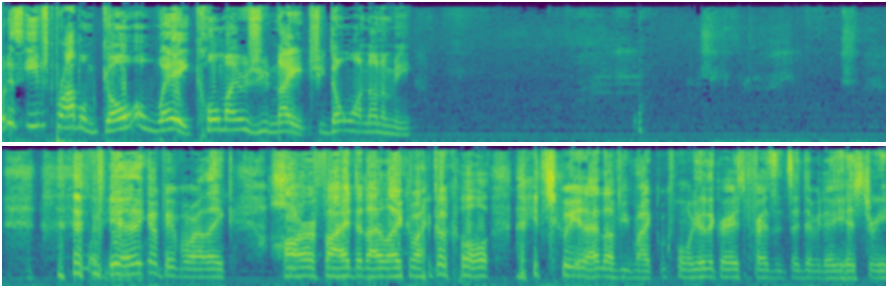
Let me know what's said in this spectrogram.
What is Eve's problem? Go away. Coal miners unite. She don't want none of me. yeah, I think people are like horrified that I like Michael Cole. I tweeted, "I love you, Michael Cole. You're the greatest presence in WWE history.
